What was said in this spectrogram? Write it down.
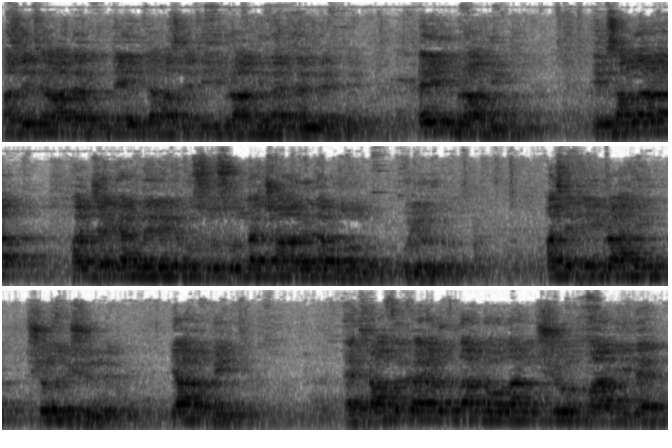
Hazreti Adem değil de Hazreti İbrahim'e emretti. Ey İbrahim! insanlara hacca gelmeleri hususunda çağrıda bulun buyurdu. Hazreti İbrahim şunu düşündü. Ya Rabbi, etrafı kayalıklarla olan şu vadide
